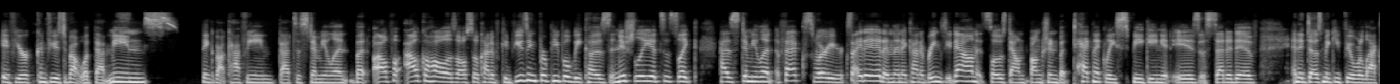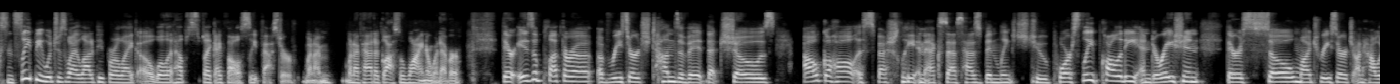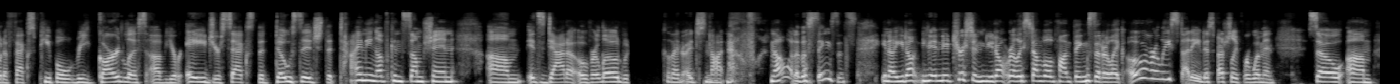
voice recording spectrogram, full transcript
If you're confused about what that means, think about caffeine that's a stimulant but alcohol is also kind of confusing for people because initially it's just like has stimulant effects where you're excited and then it kind of brings you down it slows down function but technically speaking it is a sedative and it does make you feel relaxed and sleepy which is why a lot of people are like oh well it helps like i fall asleep faster when i'm when i've had a glass of wine or whatever. There is a plethora of research tons of it that shows Alcohol, especially in excess, has been linked to poor sleep quality and duration. There is so much research on how it affects people, regardless of your age, your sex, the dosage, the timing of consumption. Um, it's data overload, because it's not not one of those things that's you know you don't in nutrition you don't really stumble upon things that are like overly studied especially for women so um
